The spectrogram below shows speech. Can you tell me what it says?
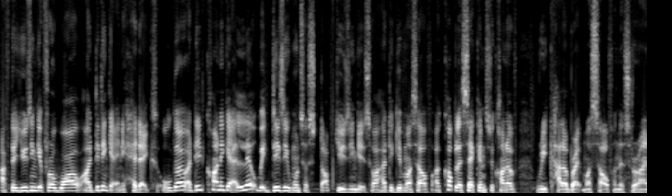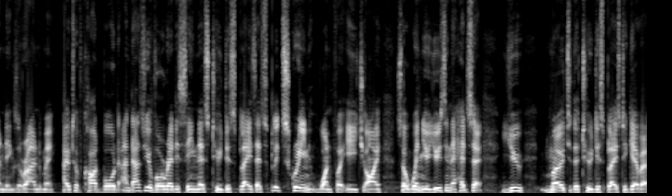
After using it for a while, I didn't get any headaches, although I did kind of get a little bit dizzy once I stopped using it, so I had to give myself a couple of seconds to kind of recalibrate myself and the surroundings around me. Out of cardboard, and as you've already seen, there's two displays, a split screen, one for each eye, so when you're using the headset, you merge the two displays together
